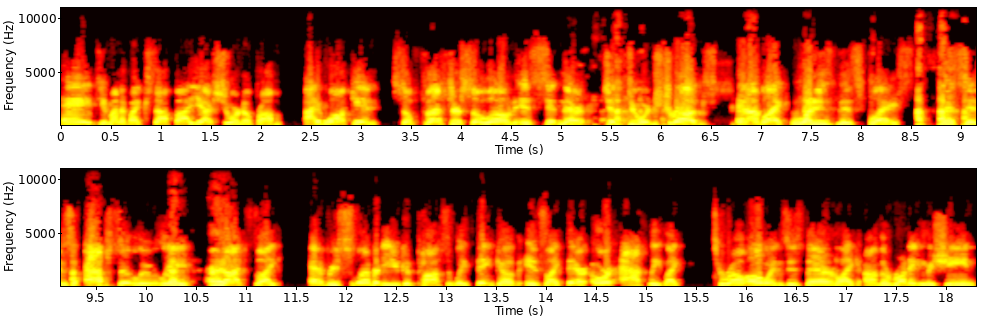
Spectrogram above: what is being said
hey, do you mind if I stop by? Yeah, sure. No problem. I walk in. Sylvester Stallone is sitting there just doing shrugs. And I'm like, what is this place? This is absolutely nuts. Like every celebrity you could possibly think of is like there or athlete. Like Terrell Owens is there, like on the running machine,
